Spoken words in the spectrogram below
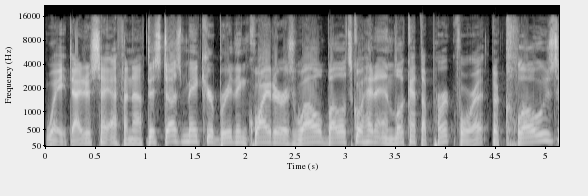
wait, did I just say FNF? This does make your breathing quieter as well, but let's go ahead and look at the perk for it. The closed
